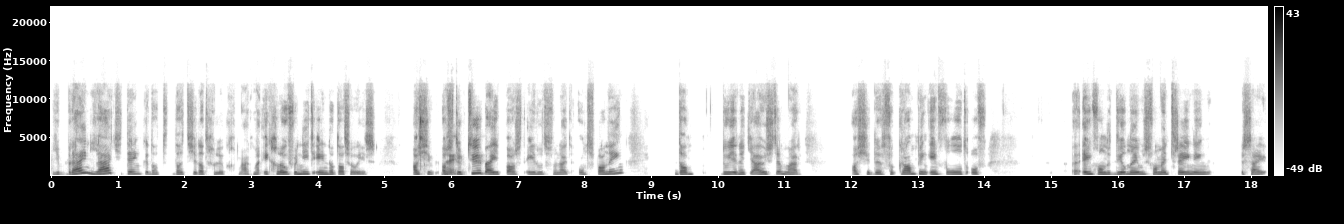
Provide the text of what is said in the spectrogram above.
je brein laat je denken dat, dat je dat gelukkig maakt. Maar ik geloof er niet in dat dat zo is. Als, je, als Nee. structuur bij je past en je doet het vanuit ontspanning, dan doe je het juiste. Maar als je de verkramping invoelt, of eh, een van de deelnemers van mijn training, zij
